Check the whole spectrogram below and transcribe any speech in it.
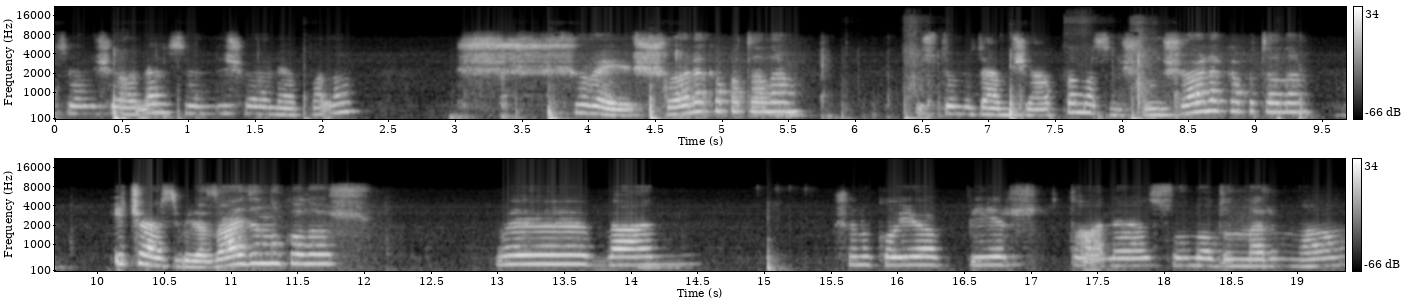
Seni şöyle, seni de şöyle yapalım. Şurayı şöyle kapatalım. Üstümüzden bir şey atlamasın. Şunu şöyle kapatalım. İçerisi biraz aydınlık olur. Ve ben şunu koyup bir tane son odunlarımla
